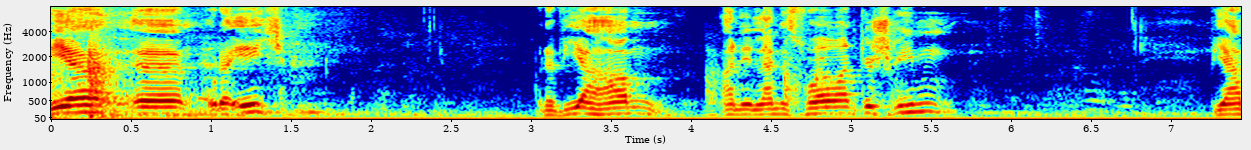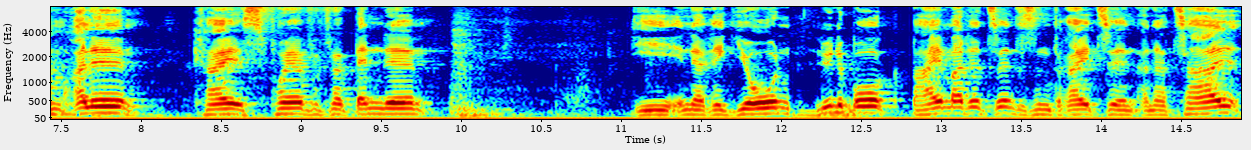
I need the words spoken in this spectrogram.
wir äh, oder ich oder wir haben an den Landesfeuerwehrmann geschrieben. Wir haben alle Kreisfeuerwehrverbände, die in der Region Lüneburg beheimatet sind, das sind 13 an der Zahl,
